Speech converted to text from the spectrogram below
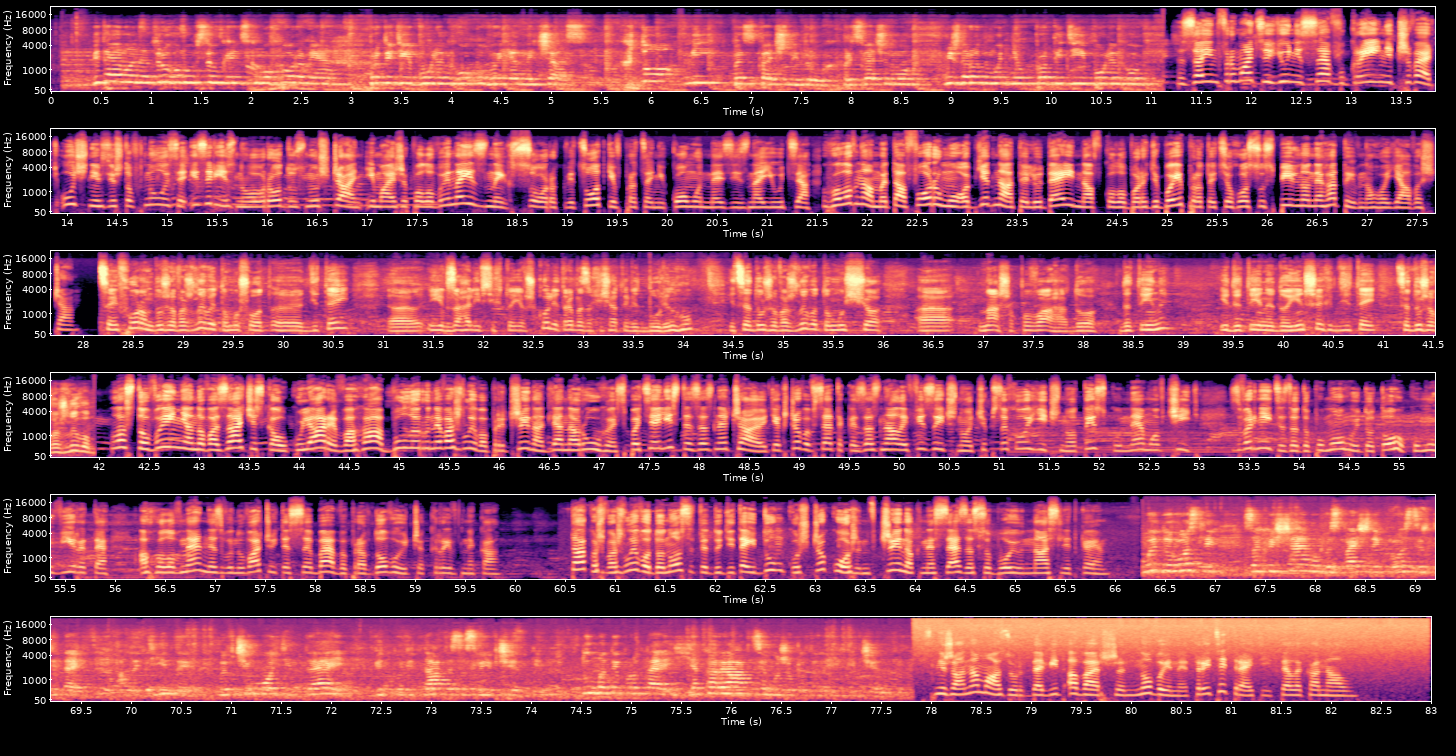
Вітаємо на другому всеукраїнському форумі протидії булінгу у воєнний час. Хто мій безпечний друг, присвяченому міжнародному дню протидії булінгу За інформацією ЮНІСЕФ в Україні чверть учнів зіштовхнулися із різного роду знущань, і майже половина із них 40% про це нікому не зізнаються. Головна мета форуму об'єднати людей навколо боротьби проти цього суспільно негативного явища. Цей форум дуже важливий, тому що от, е, дітей е, і взагалі всіх, хто є в школі, треба захищати від булінгу. І це дуже важливо, тому що е, наша повага до дитини і дитини до інших дітей це дуже важливо. Ластовиння, нова зачіска, окуляри, вага, булеру неважлива причина для наруги. Спеціалісти зазначають, якщо ви все-таки зазнали фізичного чи психологічного тиску, не мовчіть. Зверніться за допомогою до того, кому вірите. А головне, не звинувачуйте себе, виправдовуючи кривдника. Також важливо доносити до дітей думку, що кожен вчинок несе за собою наслідки. Дорослі захищаємо безпечний простір дітей, але діти, ми вчимо дітей відповідати за свої вчинки, думати про те, яка реакція може бути на їхні вчинки. Сніжана Мазур, Давід Авершин. Новини 33 телеканал.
